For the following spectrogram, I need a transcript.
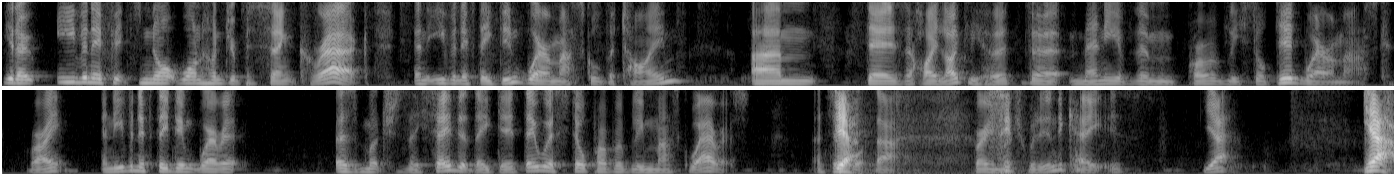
you know, even if it's not 100% correct, and even if they didn't wear a mask all the time, um, there's a high likelihood that many of them probably still did wear a mask, right? And even if they didn't wear it as much as they say that they did, they were still probably mask wearers. And so, yeah. what that very See, much would indicate is, yeah. Yeah,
